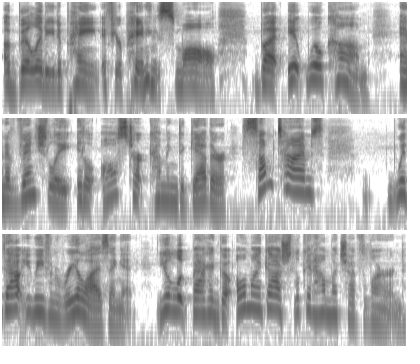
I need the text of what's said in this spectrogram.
ability to paint if you're painting small, but it will come. And eventually, it'll all start coming together. Sometimes, without you even realizing it. You'll look back and go, oh my gosh, look at how much I've learned.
